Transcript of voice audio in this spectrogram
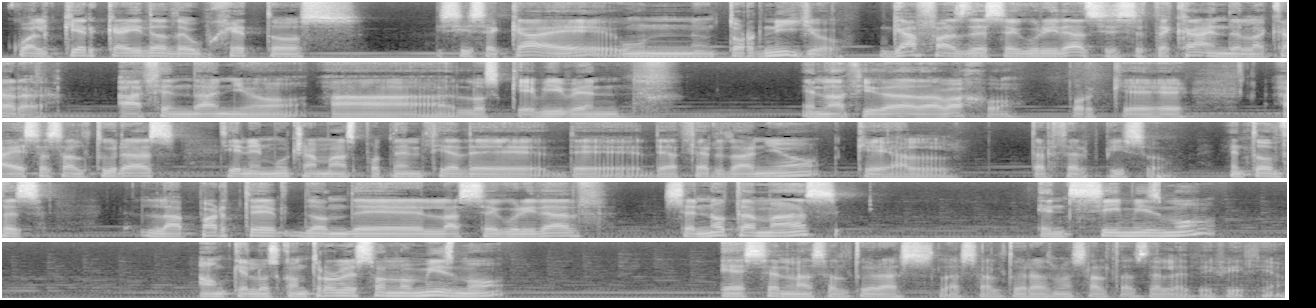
cualquier caída de objetos si se cae un tornillo, gafas de seguridad, si se te caen de la cara, hacen daño a los que viven en la ciudad abajo, porque a esas alturas tienen mucha más potencia de, hacer daño que al tercer piso. Entonces, la parte donde la seguridad se nota más en sí mismo, aunque los controles son lo mismo, es en las alturas, las alturas más altas del edificio.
